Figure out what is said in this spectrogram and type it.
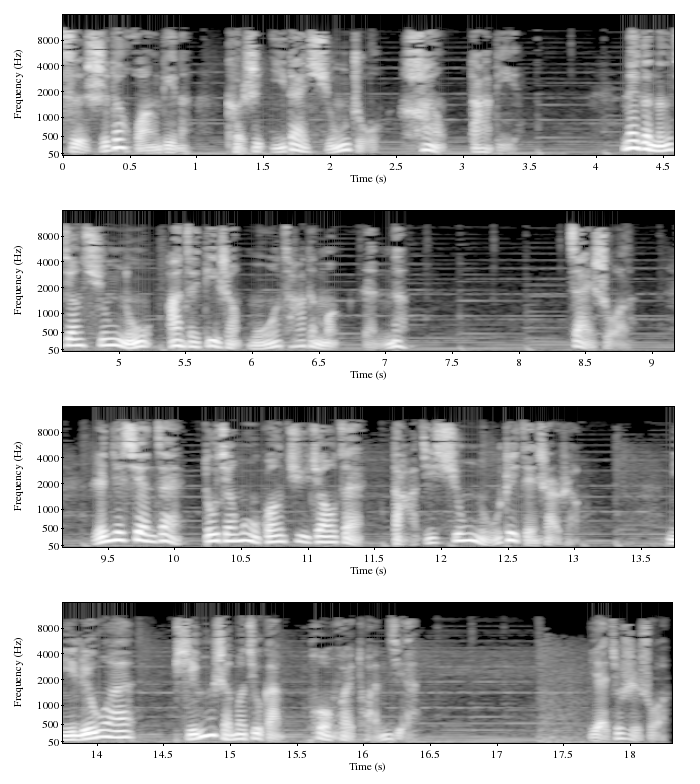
此时的皇帝呢，可是一代雄主汉武大帝，那个能将匈奴按在地上摩擦的猛人呢。再说了，人家现在都将目光聚焦在打击匈奴这件事上，你刘安凭什么就敢破坏团结？也就是说。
